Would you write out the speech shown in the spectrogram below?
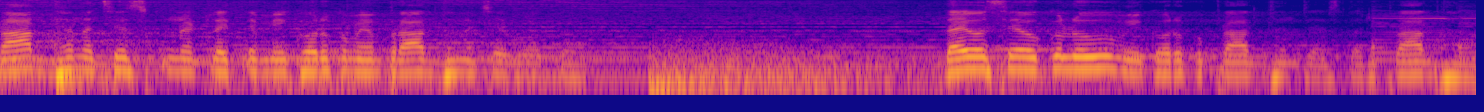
ప్రార్థన చేసుకున్నట్లయితే మీ కొరకు మేము ప్రార్థన చేయబోతాం. దైవ సేవకులు మీ కొరకు ప్రార్థన చేస్తారు. ప్రార్థన.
